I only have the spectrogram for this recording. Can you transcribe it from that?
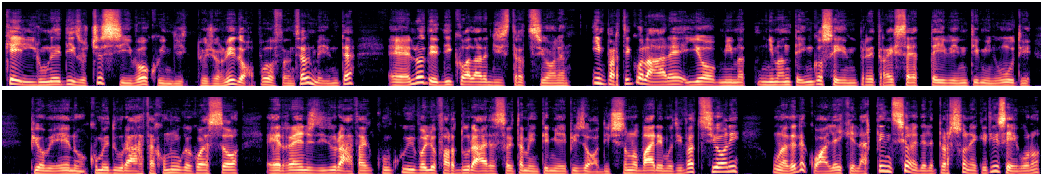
Che il lunedì successivo, quindi due giorni dopo sostanzialmente, eh, lo dedico alla registrazione. In particolare io mi, mi mantengo sempre tra i 7 e i 20 minuti più o meno come durata. Comunque questo è il range di durata con cui voglio far durare solitamente i miei episodi. Ci sono varie motivazioni, una delle quali è che l'attenzione delle persone che ti seguono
